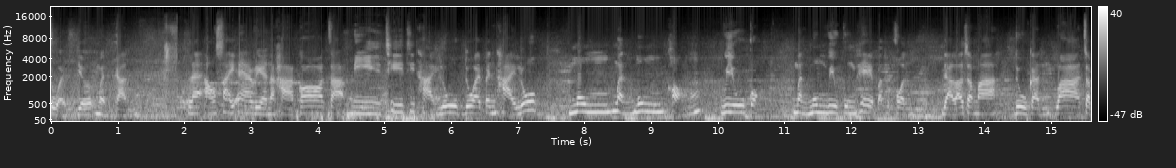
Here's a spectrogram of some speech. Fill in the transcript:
สวยๆเยอะเหมือนกัน และ outside area นะคะก็จะมีที่ที่ถ่ายรูปด้วยเป็นถ่ายรูปมุมเหมือนมุมของวิวกเหมือนมุมวิวกรุงเทพอะทุกคน เดี๋ยวเราจะมาดูกันว่าจะ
